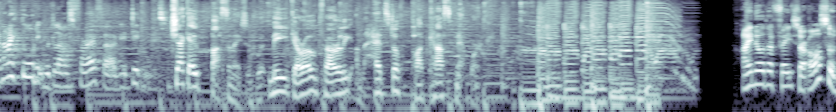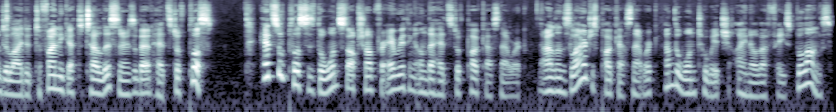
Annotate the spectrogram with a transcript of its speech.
And I thought it would last forever, and it didn't. Check out Fascinated with me, Gearóid Farrelly, on the HeadStuff Podcast Network. I Know That Face are also delighted to finally get to tell listeners about HeadStuff Plus. HeadStuff Plus is the one stop shop for everything on the HeadStuff Podcast Network, Ireland's largest podcast network, and the one to which I Know That Face belongs.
